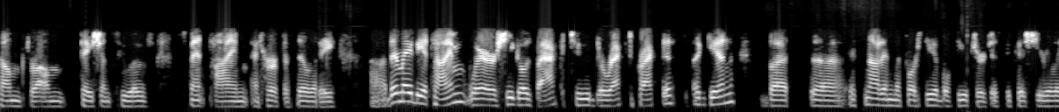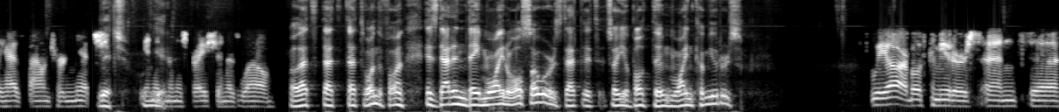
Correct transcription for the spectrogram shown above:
come from patients who have spent time at her facility. Uh, there may be a time where she goes back to direct practice again, but uh, it's not in the foreseeable future just because she really has found her niche, niche. in yeah. administration as well. Well, that's that's that's wonderful. And is that in Des Moines also, or is that so? You're both Des Moines commuters. We are both commuters, and uh,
